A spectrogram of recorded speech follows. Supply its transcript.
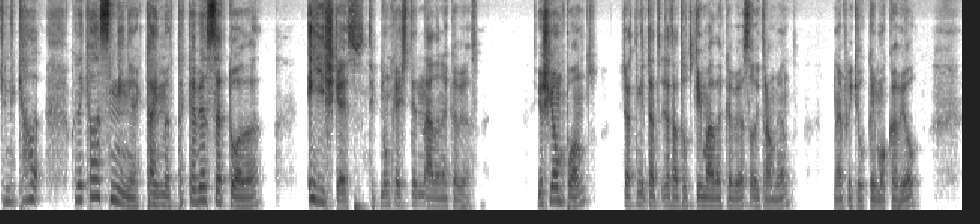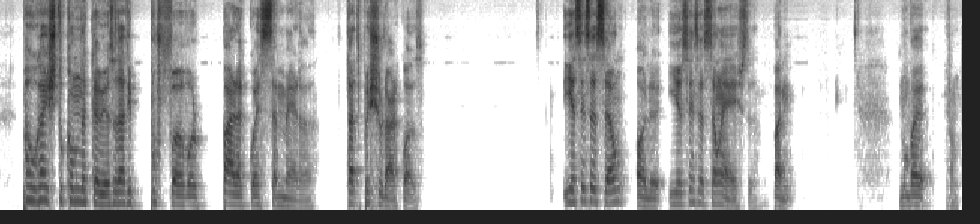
quando, aquela, quando aquela queima-te a cabeça toda, aí esquece, tipo, não queres ter nada na cabeça. Eu cheguei a um ponto, já tinha, já, estava todo queimado a cabeça, literalmente, não é? Porque aquilo queima o cabelo. Pá, o gajo tocou-me na cabeça, está tipo, por favor, para com essa merda. Está tipo a chorar quase. E a sensação, olha, e a sensação é esta. Pá, não vai. Pronto.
